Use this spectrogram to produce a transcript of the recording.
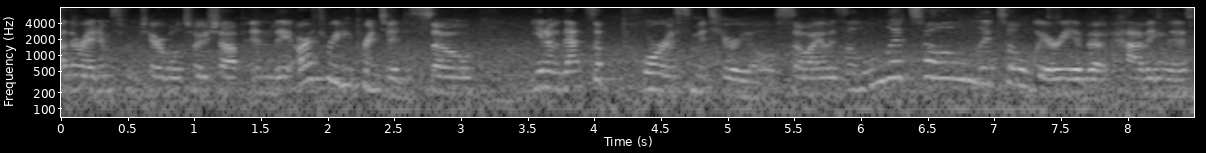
other items from Terrible Toy Shop and they are 3d printed so you know that's a porous material. So I was a little little wary about having this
